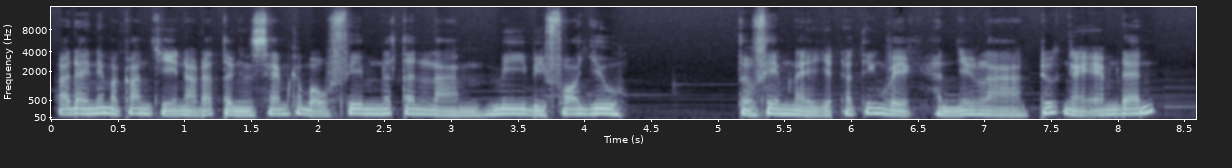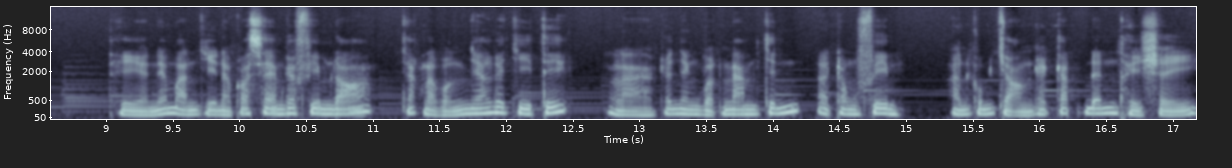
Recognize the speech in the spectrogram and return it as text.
Ở đây nếu mà có anh chị nào đã từng xem cái bộ phim nó tên là Me Before You từ phim này dịch ra tiếng Việt hình như là trước ngày em đến, thì nếu mà anh chị nào có xem cái phim đó, chắc là vẫn nhớ cái chi tiết là cái nhân vật nam chính ở trong phim anh cũng chọn cái cách đến thụy sĩ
